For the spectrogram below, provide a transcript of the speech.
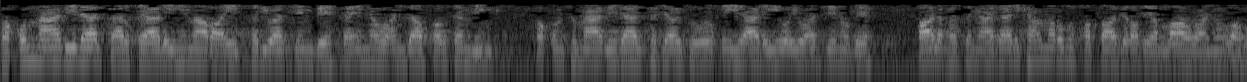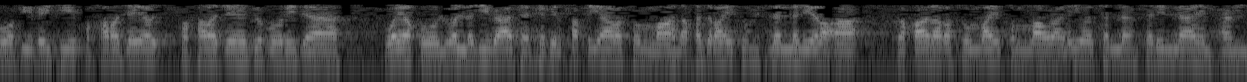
فقم مع بلال فألق عليه ما رأيت فليؤذن به فإنه أندى صوتا منك. فقمت مع بلال فجعلت ألقيه عليه ويؤذن به. قال فسمع ذلك عمر بن الخطاب رضي الله عنه وهو في بيته فخرج فخرج يجر رداءه ويقول والذي بعثك بالحق يا رسول الله لقد رأيت مثل الذي رأى. فقال رسول الله صلى الله عليه وسلم فلله الحمد.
